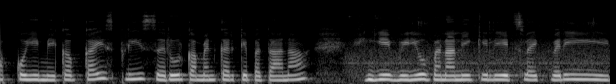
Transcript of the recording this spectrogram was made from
आपको ये मेकअप गाइस प्लीज़ ज़रूर कमेंट करके बताना। ये वीडियो बनाने के लिए इट्स लाइक वेरी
